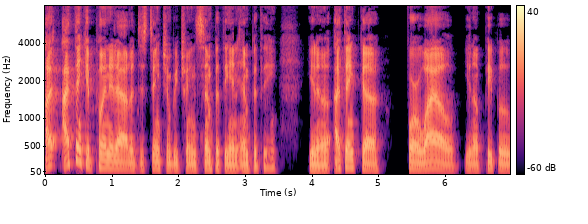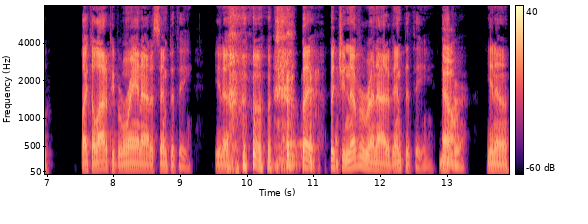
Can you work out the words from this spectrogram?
I, I think it pointed out a distinction between sympathy and empathy. You know, I think uh, for a while, you know, people like a lot of people ran out of sympathy you know but but you never run out of empathy no. ever you know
